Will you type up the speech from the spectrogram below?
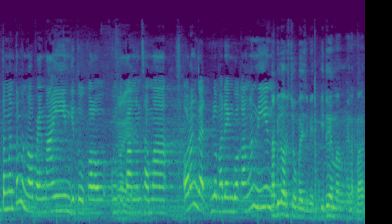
teman-teman malah pengen main gitu kalau untuk Oh, iya. kangen sama orang nggak belum ada yang gue kangenin Tapi lu harus coba sih, Mit. Itu emang enak banget.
